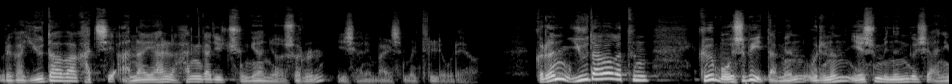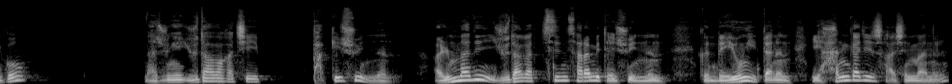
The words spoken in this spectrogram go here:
우리가 유다와 같이 안아야 할 한 가지 중요한 요소를 이 시간에 말씀을 드리려고 그래요. 그런 유다와 같은 그 모습이 있다면 우리는 예수 믿는 것이 아니고 나중에 유다와 같이 바뀔 수 있는 얼마든지 유다 같은 사람이 될 수 있는 그 내용이 있다는 이 한 가지 사실만을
